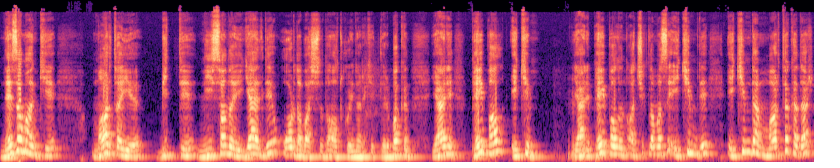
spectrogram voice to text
Ne zaman ki Mart ayı bitti. Nisan ayı geldi. Orada başladı altcoin hareketleri. Bakın yani PayPal Ekim. Yani PayPal'ın açıklaması Ekim'di. Ekim'den Mart'a kadar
